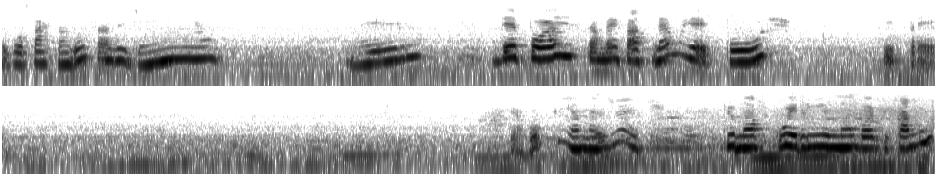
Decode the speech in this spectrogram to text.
eu vou passando um franzidinho nele. Depois também faço do mesmo jeito, puxo e prego. Que é a roupinha, né, gente? Que o nosso coelhinho não vai ficar nu.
